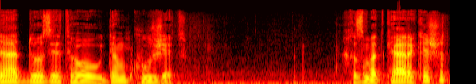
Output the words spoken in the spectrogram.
ناتدۆزێتەوە و دەمکوژێت. خزمەتکارەکەشت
